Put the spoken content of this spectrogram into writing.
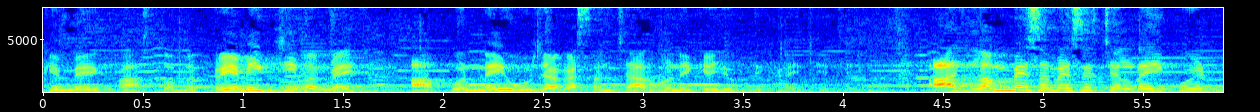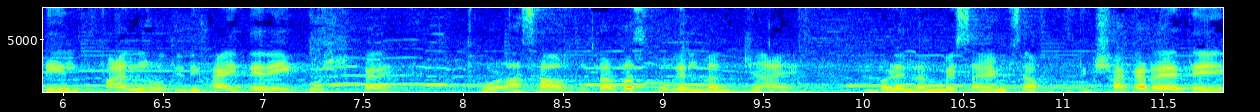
के में, खासतौर पर प्रेमिक जीवन में आपको नई ऊर्जा का संचार होने के योग दिखाई देते हैं। आज लंबे समय से चल रही कोई डील फाइनल होती दिखाई दे रही, कोशिश करें थोड़ा सा तटस्थ होकर लग जाए। बड़े लंबे समय से आप प्रतीक्षा कर रहे थे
